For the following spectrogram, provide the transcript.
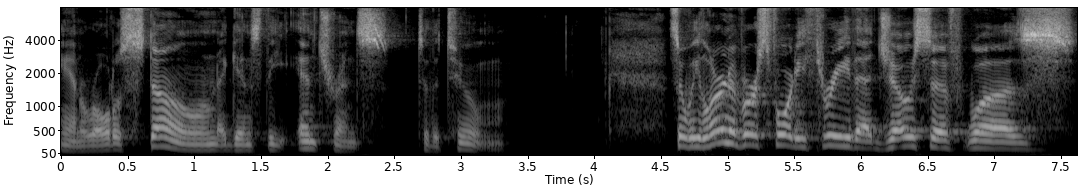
and rolled a stone against the entrance to the tomb. So we learn in verse 43 that Joseph was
